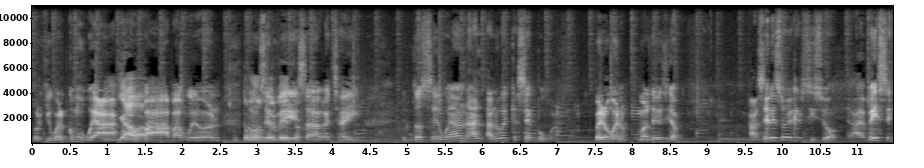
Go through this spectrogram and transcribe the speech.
Porque igual como weá, Ya como va. papa, weón, Tomo cerveza. cerveza, ¿cachai? Entonces, weón, al- algo hay que hacer, pues, weón. Pero bueno, como te decía, hacer esos ejercicios a veces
